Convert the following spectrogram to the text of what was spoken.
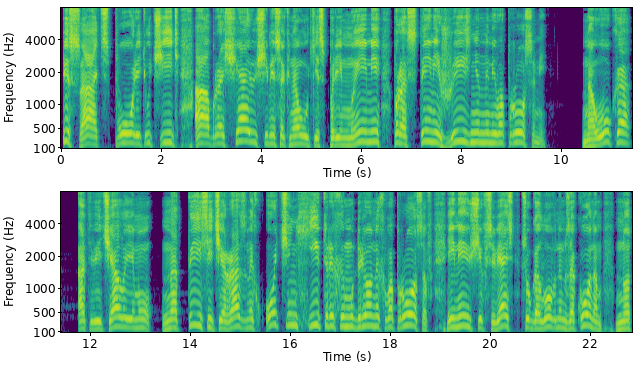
писать, спорить, учить, а обращающимися к науке с прямыми, простыми жизненными вопросами. Наука отвечала ему на тысячи разных очень хитрых и мудреных вопросов, имеющих связь с уголовным законом, но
